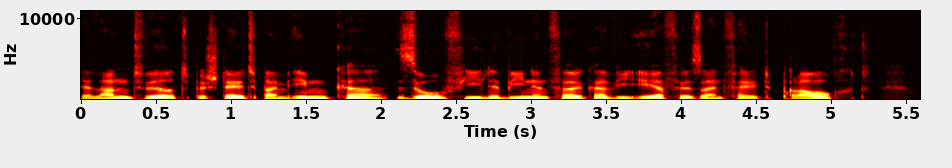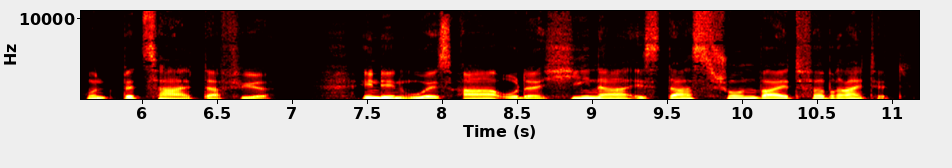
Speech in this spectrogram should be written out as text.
Der Landwirt bestellt beim Imker so viele Bienenvölker, wie er für sein Feld braucht, und bezahlt dafür. In den USA oder China ist das schon weit verbreitet.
